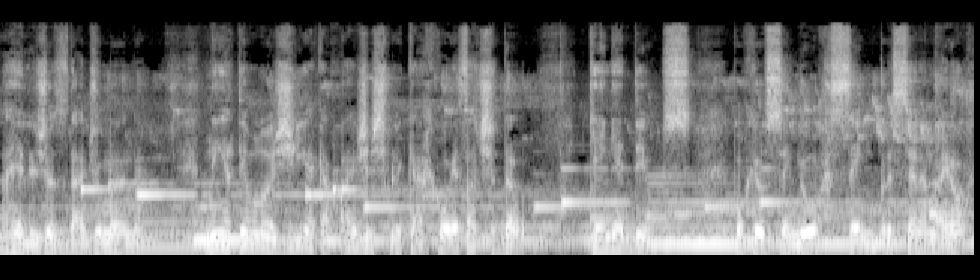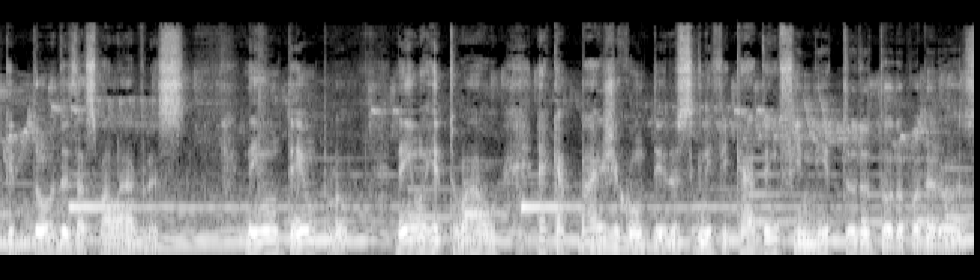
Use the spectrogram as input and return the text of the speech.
a religiosidade humana. Nem a teologia é capaz de explicar com exatidão quem é Deus porque o Senhor sempre será maior que todas as palavras. Nenhum templo, nenhum ritual é capaz de conter o significado infinito do Todo-Poderoso.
